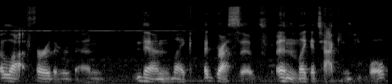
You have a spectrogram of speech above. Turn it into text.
a lot further than than like aggressive and like attacking people.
